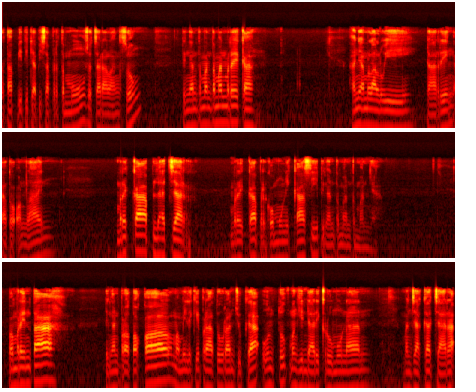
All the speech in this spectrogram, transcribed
tetapi tidak bisa bertemu secara langsung dengan teman-teman mereka. Hanya melalui daring atau online mereka belajar mereka berkomunikasi dengan teman-temannya. Pemerintah dengan protokol memiliki peraturan juga untuk menghindari kerumunan, menjaga jarak.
